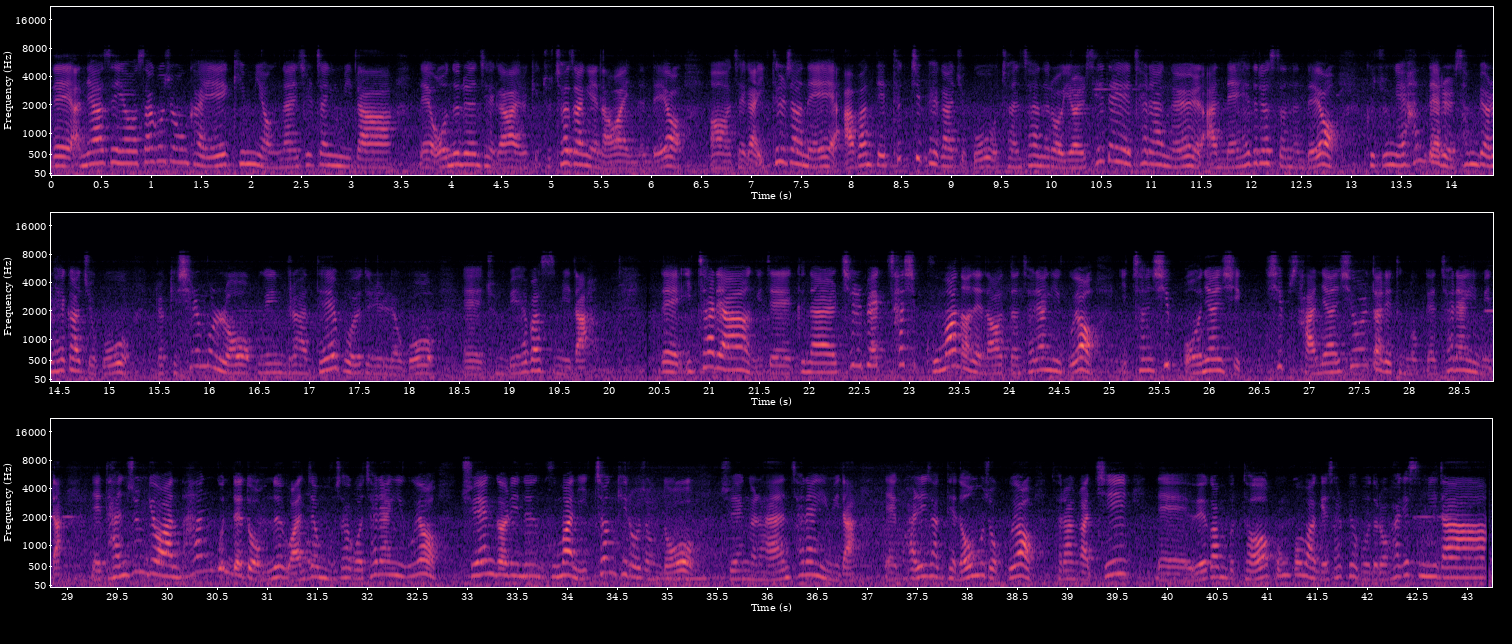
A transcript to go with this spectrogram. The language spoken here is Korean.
네, 안녕하세요. 싸고 좋은 카의 김영란 실장입니다. 네, 오늘은 제가 이렇게 주차장에 나와 있는데요. 어, 제가 이틀 전에 아반떼 특집 해가지고 전산으로 13대의 차량을 안내해 드렸었는데요. 그 중에 한 대를 선별해가지고 이렇게 실물로 고객님들한테 보여드리려고 예, 준비해 봤습니다. 네, 이 차량 이제 그날 749만 원에 나왔던 차량이고요. 2015년식 14년 10월 달에 등록된 차량입니다. 네, 단순 교환 한 군데도 없는 완전 무사고 차량이고요. 주행 거리는 9만 2천 킬로 정도 주행을 한 차량입니다. 네, 관리 상태 너무 좋고요. 저랑 같이 네, 외관부터 꼼꼼하게 살펴보도록 하겠습니다.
